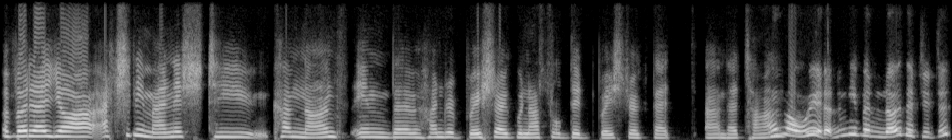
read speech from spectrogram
But uh, yeah, I actually managed to come ninth in the 100 breaststroke when I still did breaststroke that um, that time. Oh, weird. I didn't even know that you did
